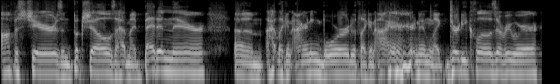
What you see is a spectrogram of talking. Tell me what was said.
office chairs and bookshelves. I had my bed in there. Um, I had like an ironing board with like an iron and like dirty clothes everywhere.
